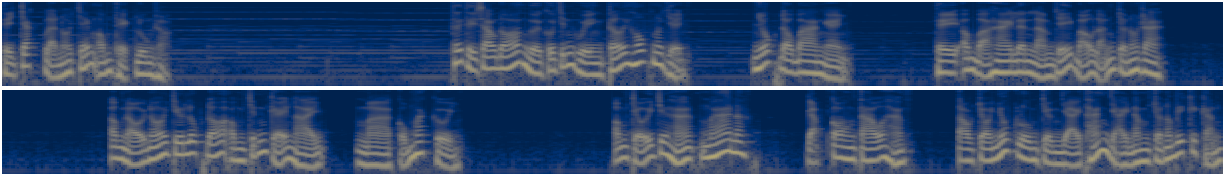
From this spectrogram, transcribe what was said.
Thì chắc là nó chém ổng thiệt luôn rồi. Thế thì sau đó người của chính quyền tới hốt nó vậy Nhốt đâu ba ngày. Thì ông bà hai lên làm giấy bảo lãnh cho nó ra. Ông nội nói chứ lúc đó ông chính kể lại Mà cũng mắc cười. Ông chửi chứ hả? Má nó, Gặp con tao á hả? Tao cho nhốt luôn chừng vài tháng, vài năm cho nó biết cái cảnh.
